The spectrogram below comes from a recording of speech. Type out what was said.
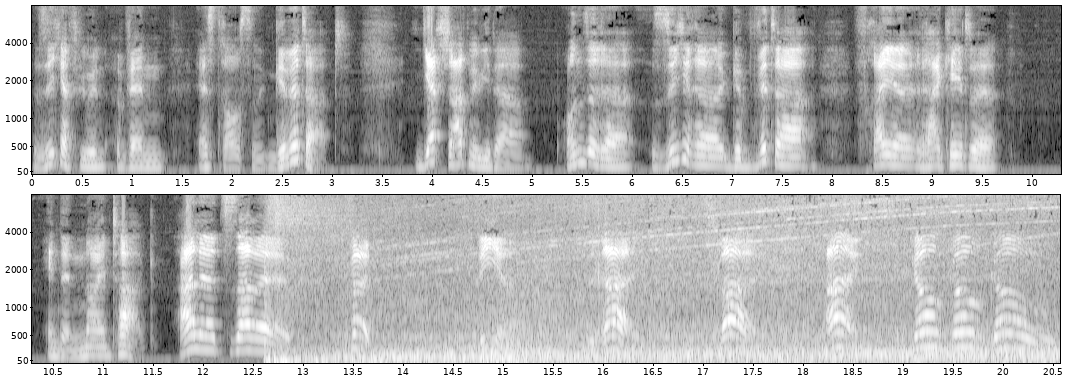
sicher fühlen, wenn es draußen gewittert. Jetzt starten wir wieder unsere sichere Gewitter freie Rakete in den neuen Tag. Alle zusammen. 5, 4, 3, 2, 1. Go, go, go.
